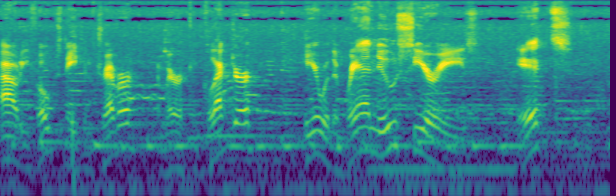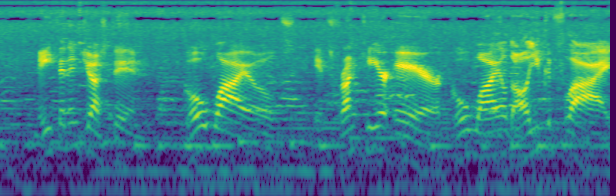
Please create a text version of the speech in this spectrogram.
Howdy, folks. Nathan Trevor, American Collector, here with a brand new series. It's Nathan and Justin. Go Wild. It's Frontier Air. Go Wild, all you can fly.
